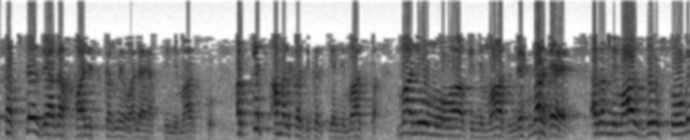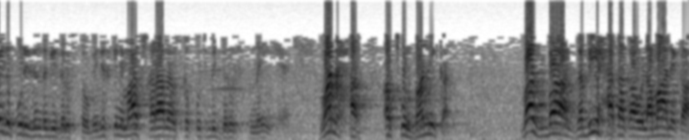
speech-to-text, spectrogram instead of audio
سب سے زیادہ خالص کرنے والا ہے اپنی نماز کو اور کس عمل کا ذکر کیا نماز کا معلوم ہوا کہ نماز محور ہے اگر نماز درست ہو گئی تو پوری زندگی درست ہو گئی جس کی نماز خراب ہے اس کا کچھ بھی درست نہیں ہے ون ہر اور قربانی کر بس بس زبیحہ کا علماء نے کا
